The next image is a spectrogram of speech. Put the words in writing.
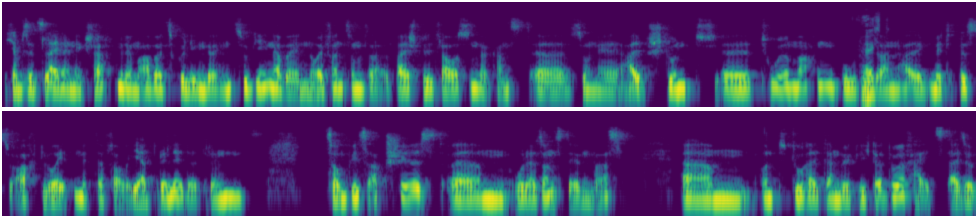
ich habe es jetzt leider nicht geschafft, mit einem Arbeitskollegen da hinzugehen, aber in Neufern zum Beispiel draußen, da kannst äh, so eine Halbstund-Tour machen, wo du Echt? dann halt mit bis zu acht Leuten mit der VR-Brille da drin Zombies abschirst ähm, oder sonst irgendwas ähm, und du halt dann wirklich da durchheizt. Also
